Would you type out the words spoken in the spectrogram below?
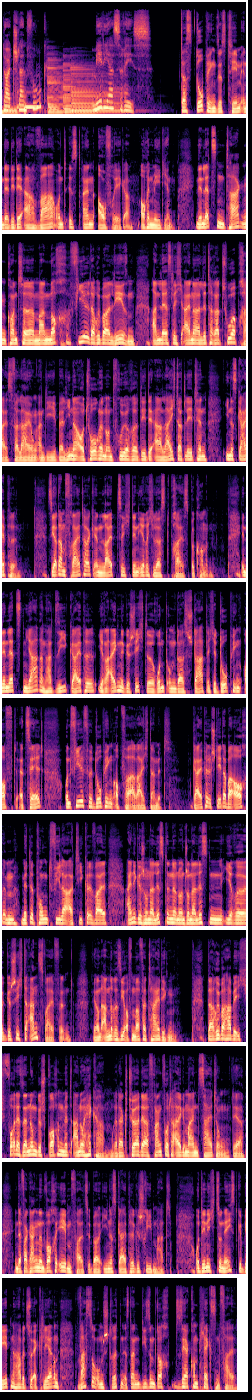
Deutschlandfunk Medias Res das Dopingsystem in der DDR war und ist ein Aufreger, auch in Medien. In den letzten Tagen konnte man noch viel darüber lesen, anlässlich einer Literaturpreisverleihung an die Berliner Autorin und frühere DDR-Leichtathletin Ines Geipel. Sie hat am Freitag in Leipzig den Erich-Löst-Preis bekommen. In den letzten Jahren hat sie, Geipel, ihre eigene Geschichte rund um das staatliche Doping oft erzählt und viel für Dopingopfer erreicht damit. Geipel steht aber auch im Mittelpunkt vieler Artikel, weil einige Journalistinnen und Journalisten ihre Geschichte anzweifeln, während andere sie offenbar verteidigen. Darüber habe ich vor der Sendung gesprochen mit Arno Hecker, Redakteur der Frankfurter Allgemeinen Zeitung, der in der vergangenen Woche ebenfalls über Ines Geipel geschrieben hat. Und den ich zunächst gebeten habe zu erklären, was so umstritten ist an diesem doch sehr komplexen Fall.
